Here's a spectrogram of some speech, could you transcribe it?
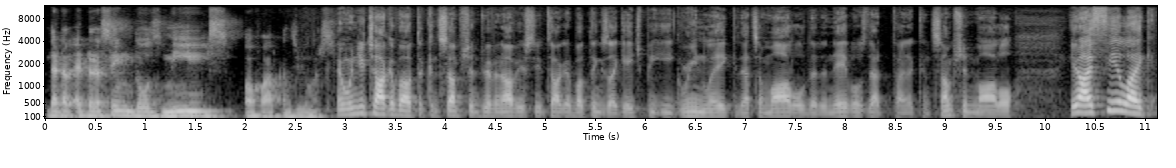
that are addressing those needs of our consumers. And when you talk about the consumption driven, obviously you're talking about things like HPE GreenLake, that's a model that enables that kind of consumption model. You know, I feel like,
